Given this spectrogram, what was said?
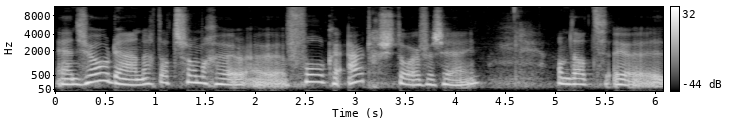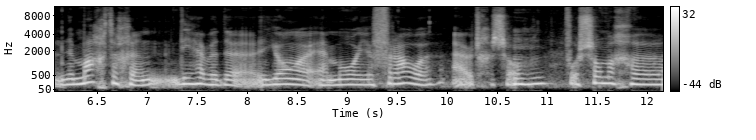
En zodanig dat sommige uh, volken uitgestorven zijn omdat uh, de machtigen, die hebben de jonge en mooie vrouwen uitgezocht. Mm -hmm. Voor sommige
